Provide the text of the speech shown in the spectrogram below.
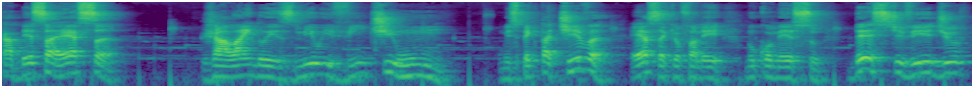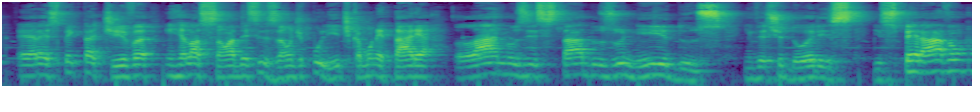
cabeça essa já lá em 2021. Uma expectativa, essa que eu falei no começo deste vídeo, era a expectativa em relação à decisão de política monetária lá nos Estados Unidos. Investidores esperavam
